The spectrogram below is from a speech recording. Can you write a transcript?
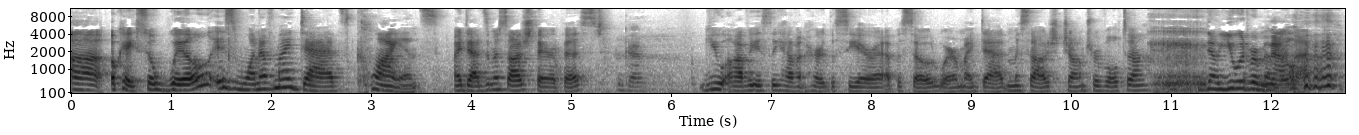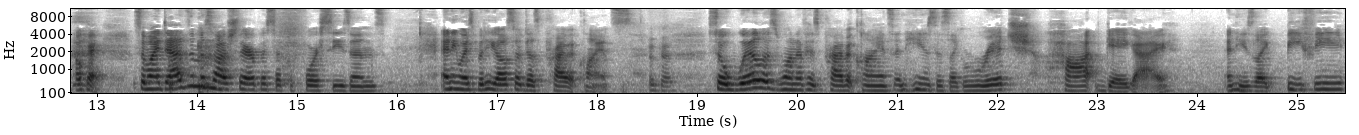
Uh, okay, so Will is one of my dad's clients. My dad's a massage therapist. Okay. You obviously haven't heard the Sierra episode where my dad massaged John Travolta. No, you would remember No. that. Okay, so my dad's a massage therapist at the Four Seasons. Anyways, but he also does private clients. Okay. So Will is one of his private clients, and he is this like rich, hot gay guy, and he's like beefy.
